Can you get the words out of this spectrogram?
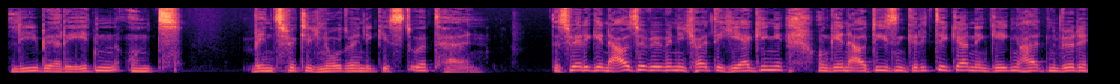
Liebe reden und, wenn es wirklich notwendig ist, urteilen. Das wäre genauso, wie wenn ich heute herginge und genau diesen Kritikern entgegenhalten würde,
